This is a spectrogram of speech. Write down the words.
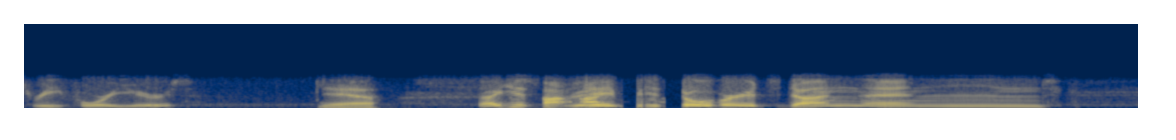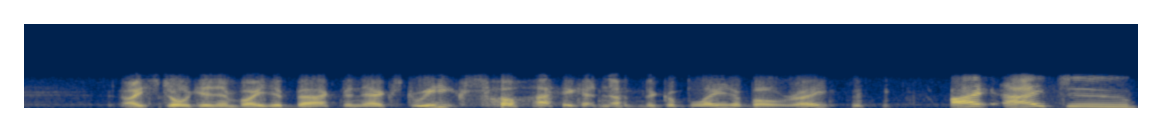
three, four years. Yeah. I just I- I- it, it's over, it's done, and I still get invited back the next week, so I got nothing to complain about, right? I I do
